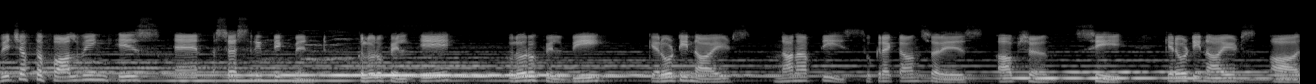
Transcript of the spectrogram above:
Which of the following is an accessory pigment? Chlorophyll A, chlorophyll B, carotenoids, none of these. So correct answer is option C. Carotenoids are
